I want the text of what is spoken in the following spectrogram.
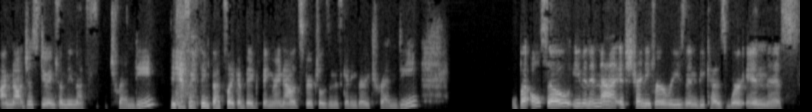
i'm not just doing something that's trendy because I think that's like a big thing right now. That spiritualism is getting very trendy. But also, even in that, it's trendy for a reason because we're in this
